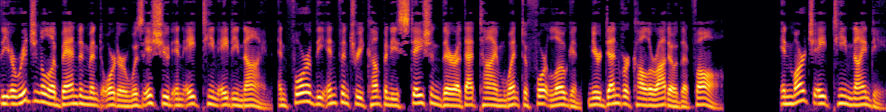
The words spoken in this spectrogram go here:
The original abandonment order was issued in 1889, and four of the infantry companies stationed there at that time went to Fort Logan, near Denver, Colorado that fall. In March 1890,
